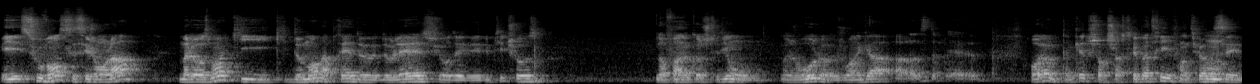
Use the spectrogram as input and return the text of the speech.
Et souvent, c'est ces gens-là, malheureusement, qui, qui demandent après de, de l'aide sur des, des- des petites choses. Enfin, quand je te dis, on, moi, je roule, je vois un gars, ah, s'il te plaît. Ouais, t'inquiète, je recharge tes batteries. Enfin, tu vois, c'est.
